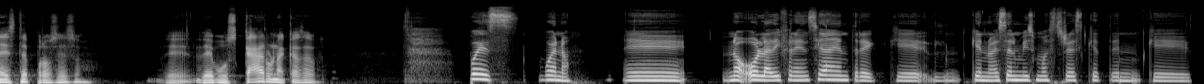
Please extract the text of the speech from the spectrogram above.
este proceso de, buscar una casa? Pues, bueno, eh, no, o la diferencia entre que, que, no es el mismo estrés que, que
